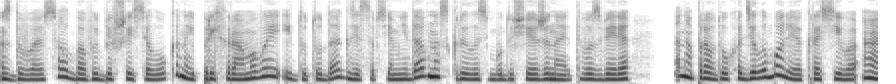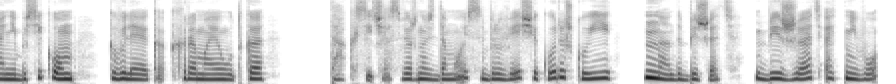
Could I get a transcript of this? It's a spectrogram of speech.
Сдуваю с лба выбившиеся локоны и, прихрамывая, иду туда, где совсем недавно скрылась будущая жена этого зверя. Она, правда, уходила более красиво, а не босиком, ковыляя, как хромая утка. Так, сейчас вернусь домой, соберу вещи, корешку и... Надо бежать. Бежать от него,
